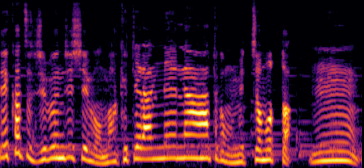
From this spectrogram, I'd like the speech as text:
で、かつ自分自身も負けてらんねえなーとかもめっちゃ思った。うん。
